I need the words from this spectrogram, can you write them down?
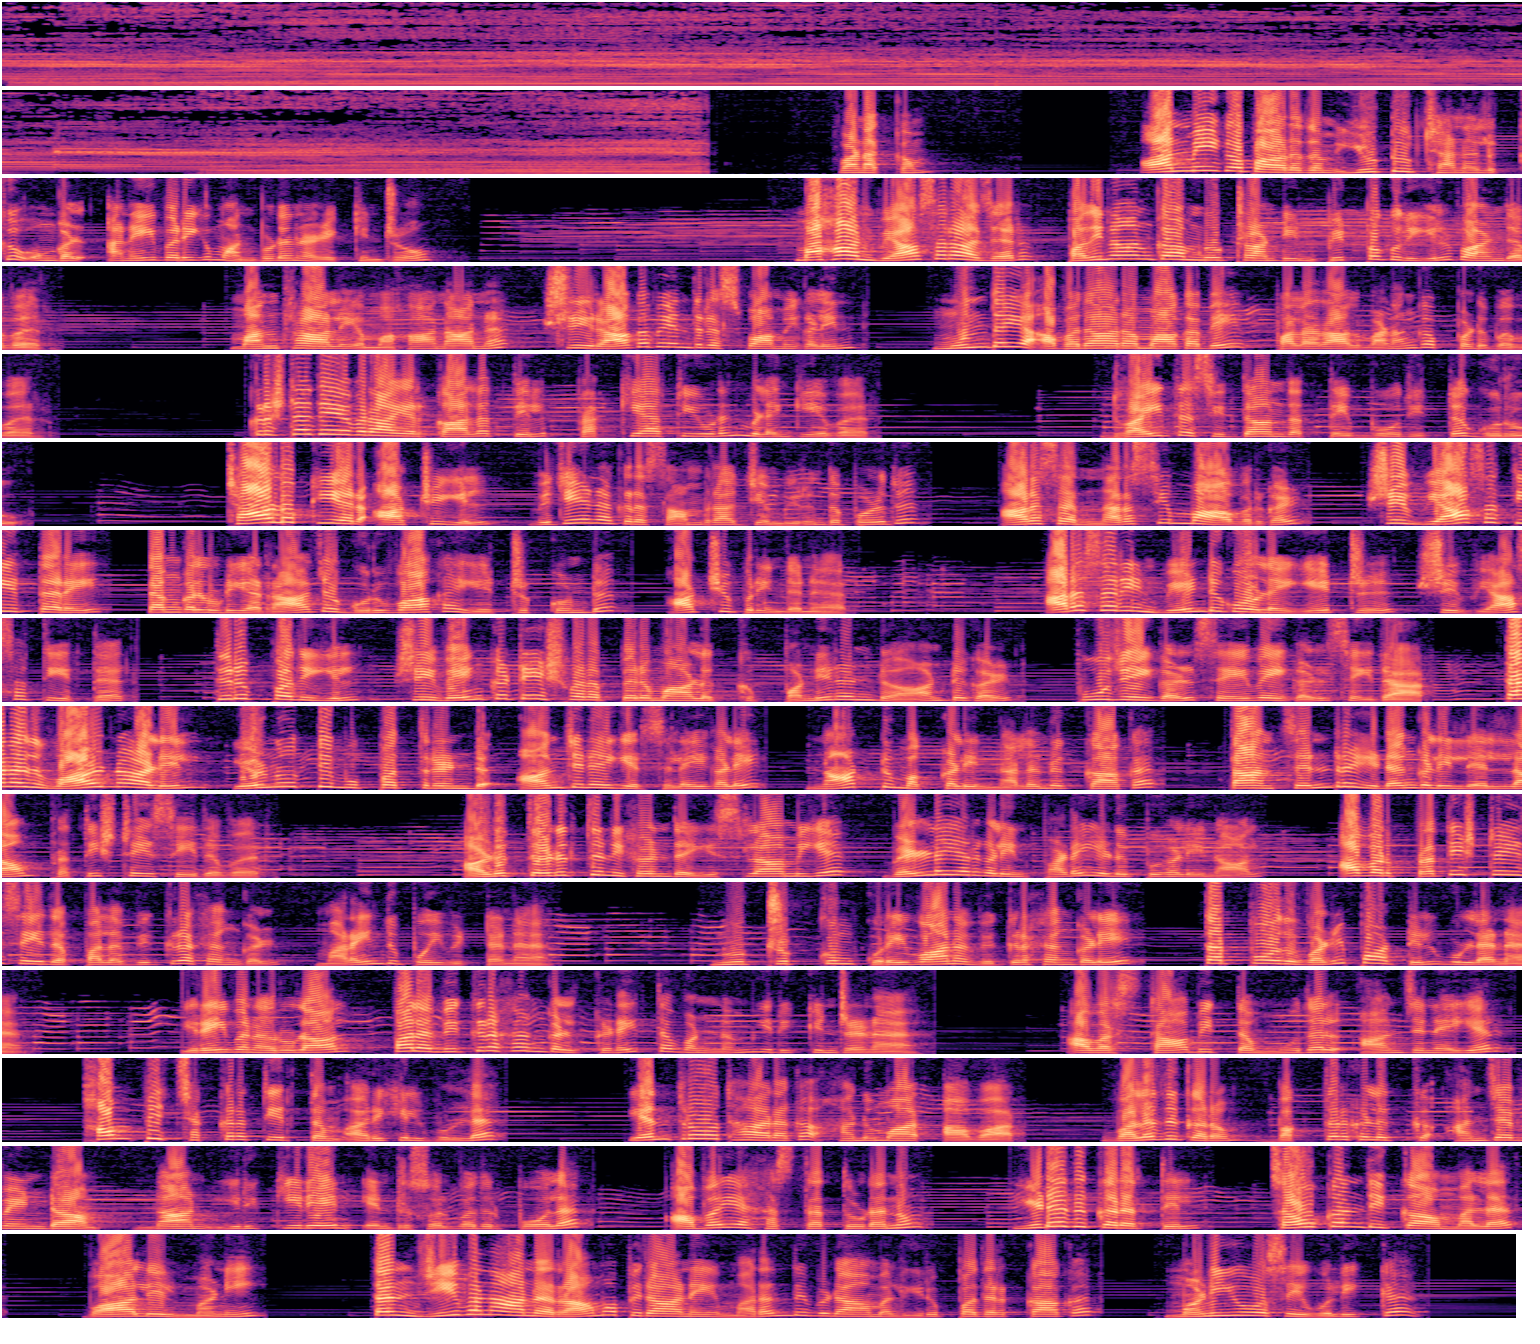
வணக்கம். ஆன்மீக பாரதம் யூடியூப் சேனலுக்கு உங்கள் அனைவரையும் அன்புடன் அழைக்கின்றோம். மகான் வியாசராஜர் பதினான்காம் நூற்றாண்டின் பிற்பகுதியில் வாழ்ந்தவர். மந்த்ராலய மகானான ஸ்ரீ ராகவேந்திர சுவாமிகளின் முந்தைய அவதாரமாகவே பலரால் வணங்கப்படுபவர். கிருஷ்ணதேவராயர் காலத்தில் பிரக்யாத்தியுடன் விளங்கியவர். துவைத சித்தாந்தத்தை போதித்த குரு. சாளுக்கியர் ஆட்சியில் விஜயநகர சாம்ராஜ்யம் இருந்தபொழுது அரசர் நரசிம்மா அவர்கள் ஸ்ரீ வியாச தீர்த்தரை தங்களுடைய ராஜ குருவாக ஏற்றுக்கொண்டு ஆட்சி புரிந்தனர். அரசரின் வேண்டுகோளை ஏற்று ஸ்ரீ வியாச தீர்த்தர் திருப்பதியில் ஸ்ரீ வெங்கடேஸ்வர பெருமாளுக்கு பன்னிரண்டு ஆண்டுகள் பூஜைகள் சேவைகள் செய்தார். தனது வாழ்நாளில் எழுநூத்தி முப்பத்தி ரெண்டு ஆஞ்சநேயர் சிலைகளை நாட்டு மக்களின் நலனுக்காக தான் சென்ற இடங்களில் எல்லாம் பிரதிஷ்டை செய்தவர். அடுத்தடுத்து நிகழ்ந்த இஸ்லாமிய வெள்ளையர்களின் படையெடுப்புகளினால் அவர் பிரதிஷ்டை செய்த பல விக்கிரகங்கள் மறைந்து போய்விட்டன. நூற்றுக்கும் குறைவான விக்கிரகங்களே தற்போது வழிபாட்டில் உள்ளன. இறைவன் அருளால் பல விக்கிரகங்கள் கிடைத்த வண்ணம் இருக்கின்றன. அவர் ஸ்தாபித்த முதல் ஆஞ்சநேயர் ஹம்பி சக்கரதீர்த்தம் அருகில் உள்ள யந்திரோதாரக ஹனுமார் ஆவார். வலதுகரம் பக்தர்களுக்கு அஞ்ச வேண்டாம் நான் இருக்கிறேன் என்று சொல்வது போல அபயஹஸ்தத்துடனும் இடது கரத்தில் சௌகந்திகா மலர் வாலில் மணி தன் ஜீவனான ராமபிரானை மறந்துவிடாமல் இருப்பதற்காக மணியோசை ஒலிக்க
